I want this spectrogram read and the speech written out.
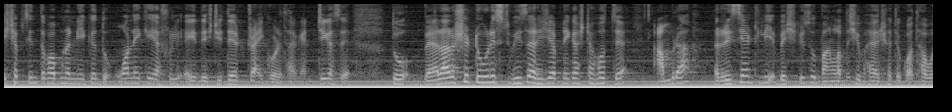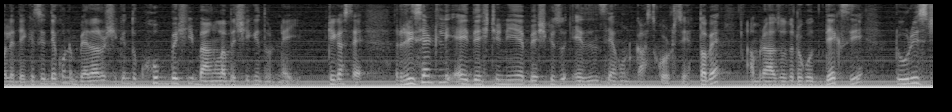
এইসব চিন্তাভাবনা নিয়ে কিন্তু অনেকেই আসলে এই দেশটিতে ট্রাই করে থাকেন, ঠিক আছে? তো বেলারুশের ট্যুরিস্ট ভিসার হিসাব নিকাশটা হচ্ছে, আমরা রিসেন্টলি বেশ কিছু বাংলাদেশি ভাইয়ের সাথে কথা বলে দেখেছি। দেখুন, বেলারুশে কিন্তু খুব বেশি বাংলাদেশি কিন্তু নেই, ঠিক আছে? রিসেন্টলি এই দেশটি নিয়ে বেশ কিছু এজেন্সি এখন কাজ করছে। তবে আমরা যতটুকু দেখছি ট্যুরিস্ট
